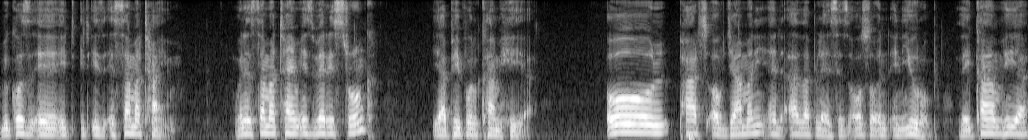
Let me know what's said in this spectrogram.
because uh, it, it is a summertime. When the summertime is very strong, yeah, people come here. All parts of Germany and other places, also in, in Europe, they come here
